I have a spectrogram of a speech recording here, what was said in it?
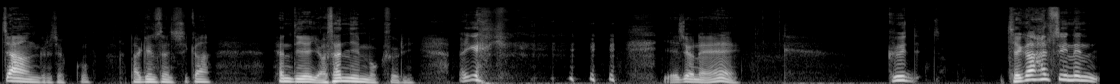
짱 그러셨고 박윤선 씨가 현디의 여사님 목소리. 아, 이게 예전에 그 제가 할 수 있는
